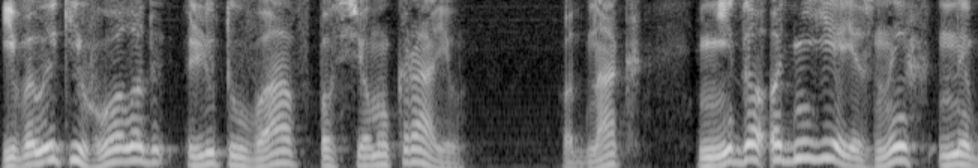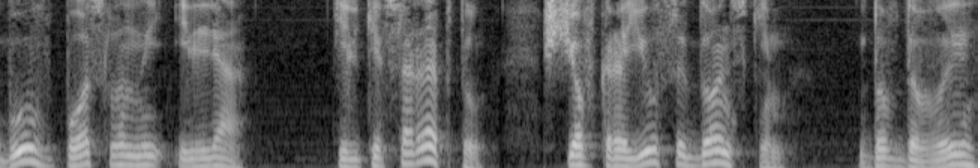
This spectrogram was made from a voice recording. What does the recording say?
і великий голод лютував по всьому краю. Однак ні до однієї з них не був посланий Ілля, тільки в Сарепту, що в краю Сидонським, до вдови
